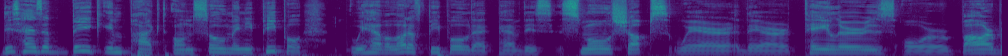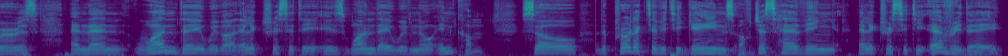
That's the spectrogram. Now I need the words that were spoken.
this has a big impact on so many people we have a lot of people that have these small shops where they are tailors or barbers and then one day without electricity is one day with no income. So the productivity gains of just having electricity every day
